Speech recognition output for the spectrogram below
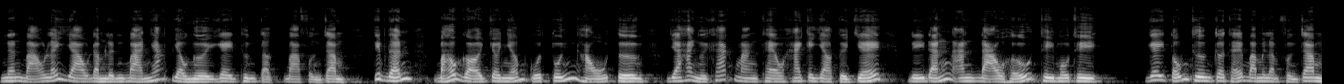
nên Bảo lấy dao đâm Linh ba nhát vào người gây thương tật 3%. Tiếp đến, Bảo gọi cho nhóm của Tuấn Hậu Tường và hai người khác mang theo hai cây dao tự chế đi đánh anh Đào Hữu Timothy, gây tổn thương cơ thể 35%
